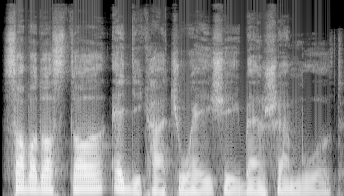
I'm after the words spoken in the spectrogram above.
Szabad asztal egyik hátsó helyiségben sem volt.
